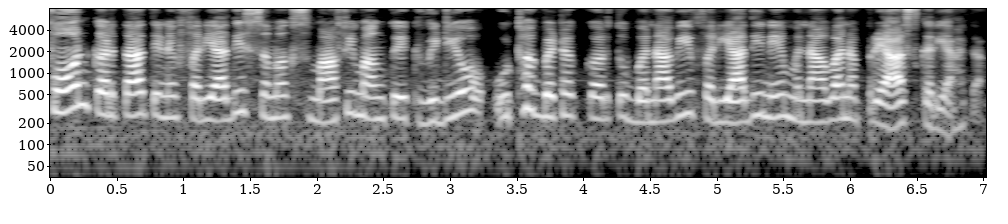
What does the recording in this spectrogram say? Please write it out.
ફોન કરતા તેણે ફરિયાદી સમક્ષ માફી માંગતો એક વીડિયો ઉઠક બેઠક કરતું બનાવી ફરિયાદીને મનાવવાના પ્રયાસ કર્યા હતા.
